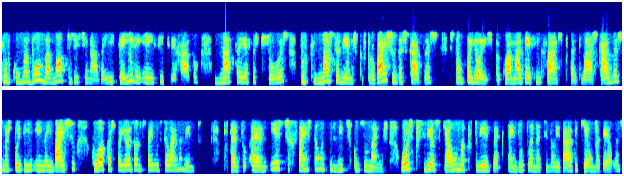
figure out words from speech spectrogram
porque uma bomba mal posicionada e cair em, em sítio errado mata essas pessoas, porque nós sabemos que por baixo das casas estão paióis, porque o Hamas é assim que faz, portanto dá as casas, mas depois em, em baixo coloca os paióis onde tem o seu armamento. Portanto, um, estes reféns estão a servir de escudos humanos. Hoje percebeu-se que há uma portuguesa que tem dupla nacionalidade, que é uma delas.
